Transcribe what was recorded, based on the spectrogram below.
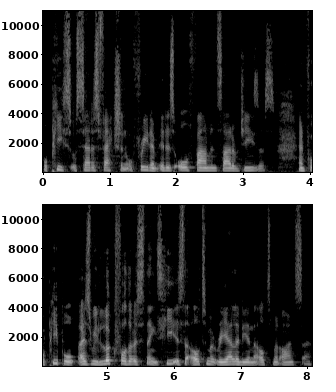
or peace or satisfaction or freedom, it is all found inside of Jesus. And for people, as we look for those things, He is the ultimate reality and the ultimate answer.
